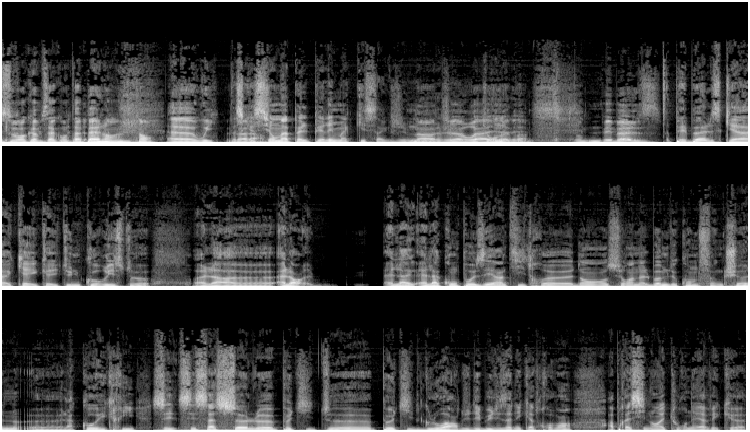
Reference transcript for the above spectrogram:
souvent comme ça qu'on t'appelle en même temps. euh, oui, parce Voilà. que si on m'appelle Perry McKissack, je Non, me, je me pas retourne aller. pas. Donc Pebbles. Pebbles, qui a, qui a, qui a été une choriste, euh, elle a, euh, alors, elle a, elle a composé un titre euh, dans sur un album de Count Function. euh, elle a coécrit. C'est, c'est sa seule euh, petite euh, petite gloire du début des années 80. Après, sinon, elle tournait avec. euh,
